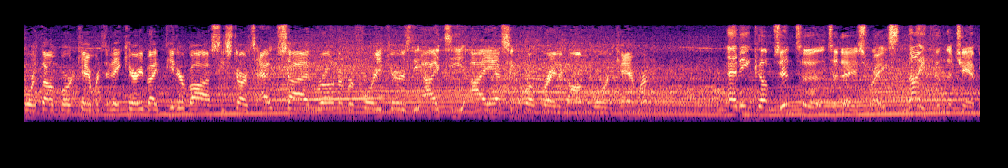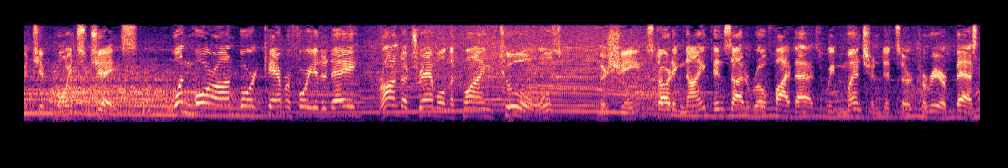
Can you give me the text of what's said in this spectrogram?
fourth onboard camera today carried by Peter Boss. He starts outside row number four. He carries the ITIS Incorporated onboard camera. And he comes into today's race ninth in the championship points chase. One more onboard camera for you today. Rhonda Trammell and the Klein Tools machine, starting ninth inside of row five. As we mentioned, it's her career best.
